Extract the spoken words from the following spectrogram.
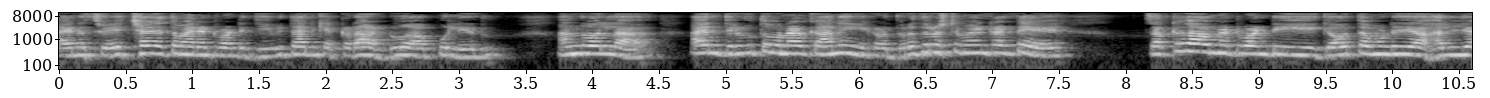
ఆయన స్వేచ్ఛాయుతమైనటువంటి జీవితానికి ఎక్కడా అడ్డు ఆపు లేదు. అందువల్ల ఆయన తిరుగుతూ ఉన్నాడు. కానీ ఇక్కడ దురదృష్టం ఏంటంటే చక్కగా ఉన్నటువంటి గౌతముడి అహల్య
